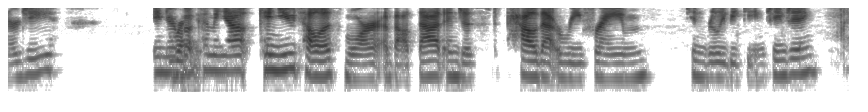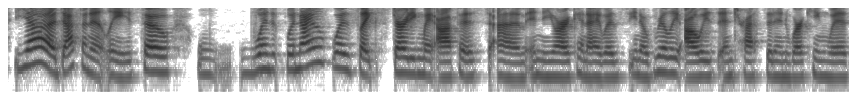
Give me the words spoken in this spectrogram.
energy in your book coming out. Can you tell us more about that and just how that reframe can really be game changing? Yeah, definitely. So when when I was like starting my office um, in New York, and I was you know really always interested in working with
